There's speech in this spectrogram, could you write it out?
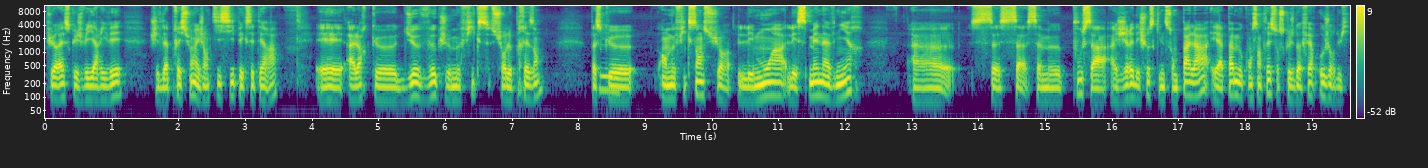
purée, est-ce que je vais y arriver? J'ai de la pression et j'anticipe, etc. Et alors que Dieu veut que je me fixe sur le présent, parce que mm. en me fixant sur les mois, les semaines à venir, euh, ça, ça, me pousse à, gérer des choses qui ne sont pas là et à pas me concentrer sur ce que je dois faire aujourd'hui.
